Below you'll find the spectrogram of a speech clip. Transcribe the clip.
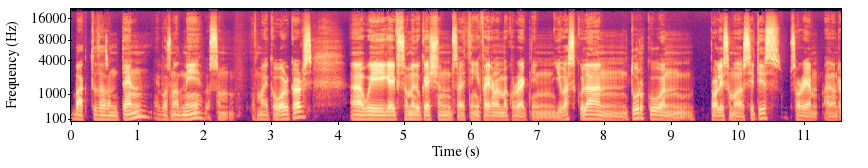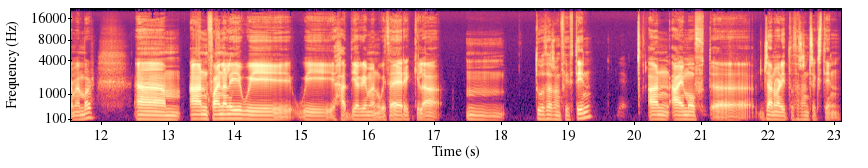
back 2010. It was not me; it was some of my coworkers. Uh, we gave some educations, I think, if I remember correct, in Jyväskylä and Turku and probably some other cities. Sorry, I'm, I do not remember. Um, and finally, we we had the agreement with Eerikkilä um, 2015, and I moved uh, January 2016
